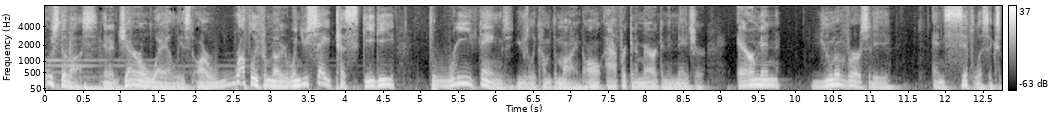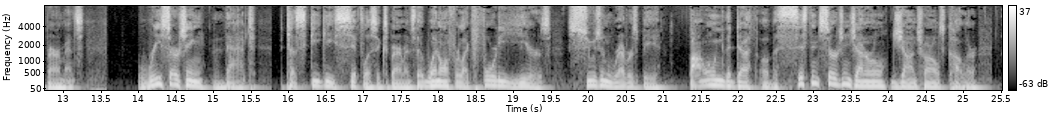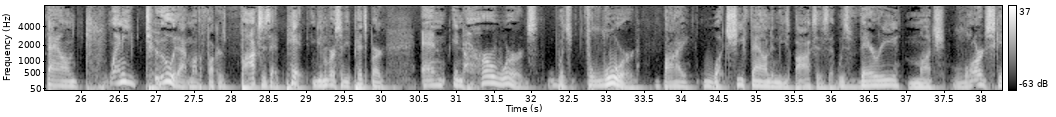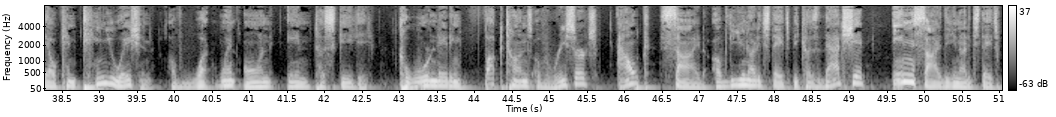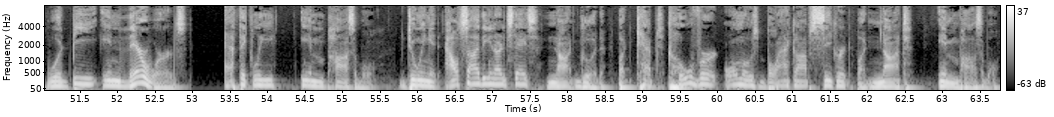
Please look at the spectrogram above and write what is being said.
Most of us, in a general way at least, are roughly familiar. When you say Tuskegee, three things usually come to mind, all African American in nature airmen, university, and syphilis experiments. Researching that, Tuskegee syphilis experiments that went on for like 40 years, Susan Reverby, following the death of Assistant Surgeon General John Charles Cutler, found 22 of that motherfucker's boxes at Pitt, University of Pittsburgh, and in her words, was floored by what she found in these boxes that was very much large scale continuation of what went on in Tuskegee, coordinating fuck tons of research outside of the United States because that shit inside the United States would be, in their words, ethically impossible. Doing it outside the United States, not good, but kept covert, almost black ops secret, but not impossible.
